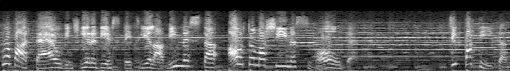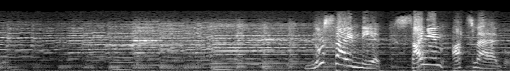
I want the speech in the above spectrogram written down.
Kopā ar tēvu viņš ieradies pēc lielā minnesta automašīnas Volga. Cik patīkami! Nu, saimnieks, saņem atslēgu!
